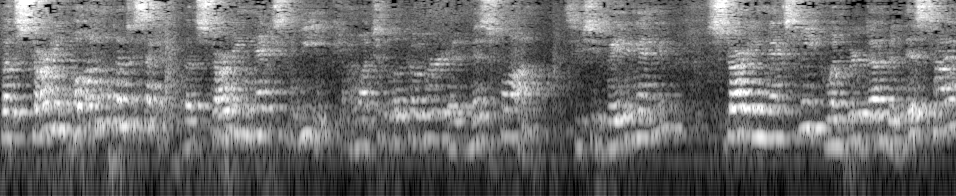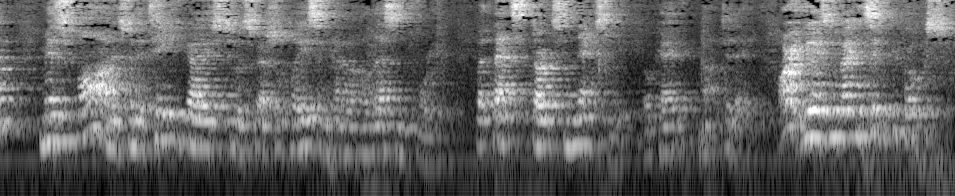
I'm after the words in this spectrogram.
but starting, hold on, hold on just a second, but starting next week, I want you to look over at Miss Fawn. See, she's waving at you. Starting next week, when we're done with this time, Miss Fawn is going to take you guys to a special place and have a, lesson for you. But that starts next week, okay? Not today. All right, you guys go back and sit with your folks.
